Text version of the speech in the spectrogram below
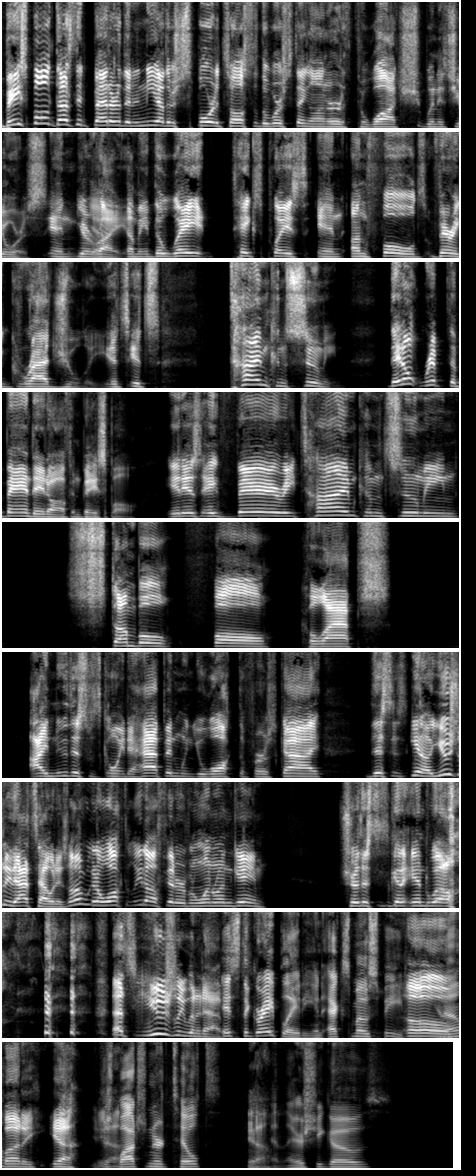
Baseball does it better than any other sport. It's also the worst thing on earth to watch when it's yours. And you're Yeah. right. I mean, the way it takes place and unfolds very gradually. It's it's time consuming. They don't rip the band-aid off in baseball. It is a very time consuming stumble, fall, collapse. I knew this was going to happen when you walk the first guy. This is, you know, usually that's how it is. Oh, we're going to walk the leadoff hitter of a one run game. Sure, this is going to end well. that's usually when it happens. It's the grape lady in Exmo Speed. oh, you know? buddy. Yeah. You're just watching her tilt, yeah. and there she goes.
